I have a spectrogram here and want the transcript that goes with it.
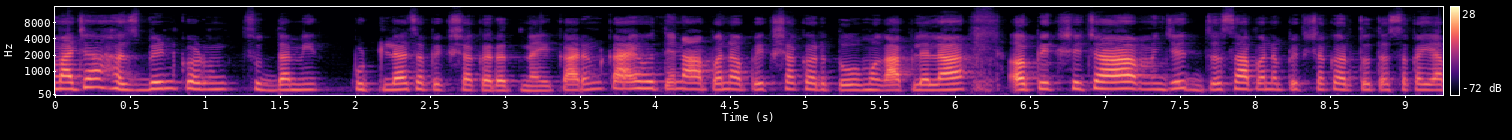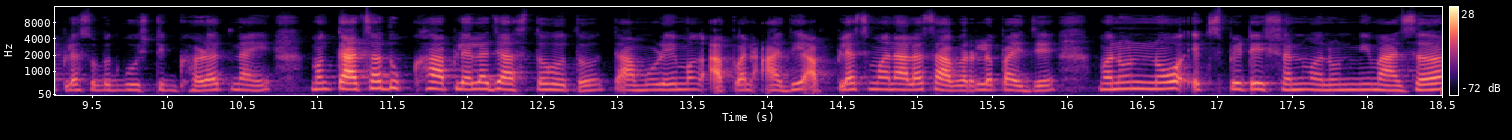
माझ्या हस्बंडकडून सुद्धा मी कुठल्याच अपेक्षा करत नाही. कारण काय होते ना आपण अपेक्षा करतो मग आपल्याला अपेक्षेच्या म्हणजे जसं आपण अपेक्षा करतो तसं काही आपल्यासोबत गोष्टी घडत नाही. मग त्याचा दुःख आपल्याला जास्त होतं. त्यामुळे मग आपण आधी आपल्याच मनाला सावरलं पाहिजे. म्हणून नो एक्सपेक्टेशन म्हणून मी माझं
